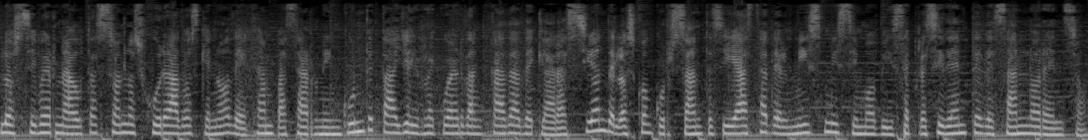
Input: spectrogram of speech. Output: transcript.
Los cibernautas son los jurados que no dejan pasar ningún detalle y recuerdan cada declaración de los concursantes y hasta del mismísimo vicepresidente de San Lorenzo.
